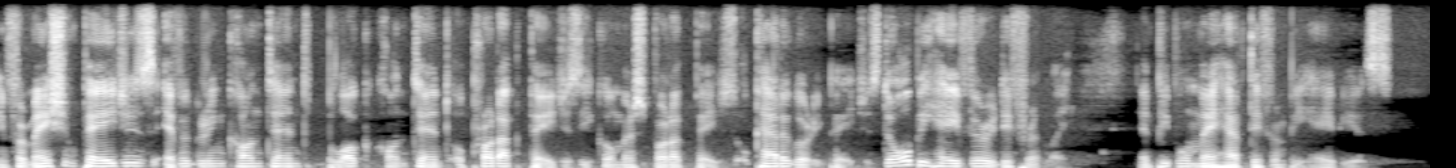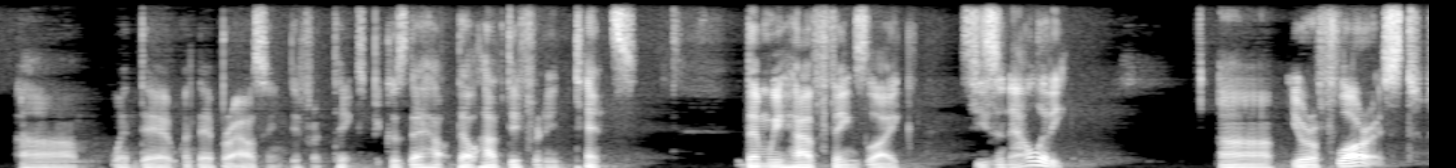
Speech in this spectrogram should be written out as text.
information pages, evergreen content, blog content, or product pages, e-commerce product pages, or category pages. They all behave very differently, and people may have different behaviors um, when they're when they're browsing different things because they ha- they'll have different intents. Then we have things like seasonality. Uh, you're a florist.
